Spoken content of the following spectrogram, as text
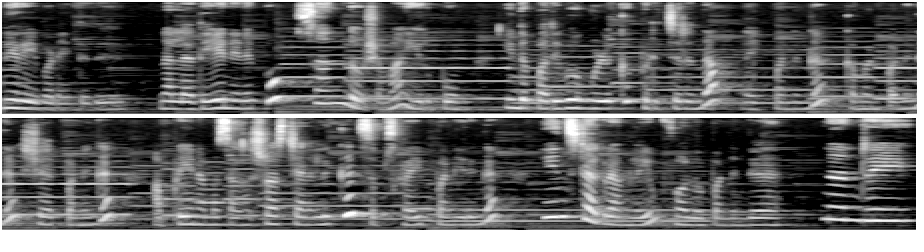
நிறைவடைந்தது. நல்லதே நினைப்போம் சந்தோஷமா இருப்போம். இந்த பதிவு உங்களுக்கு பிடிச்சிருந்தா லைக் பண்ணுங்க கமெண்ட் பண்ணுங்க ஷேர் பண்ணுங்க. அப்படியே நம்ம சஹஸ்ராஸ் சேனலுக்கு சப்ஸ்கிரைப் பண்ணிருங்க இன்ஸ்டாகிராம்லையும் ஃபாலோ பண்ணுங்க. நன்றி.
